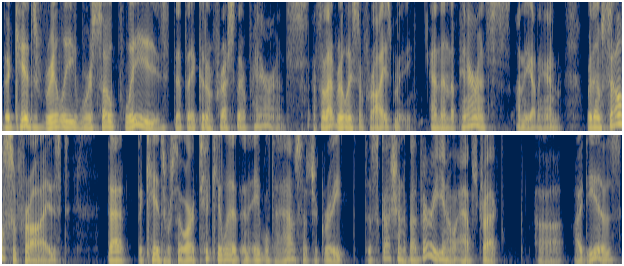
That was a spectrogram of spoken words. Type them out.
the kids really were so pleased that they could impress their parents, and so that really surprised me. And then the parents, on the other hand, were themselves surprised that the kids were so articulate and able to have such a great discussion about very, you know, abstract uh, ideas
